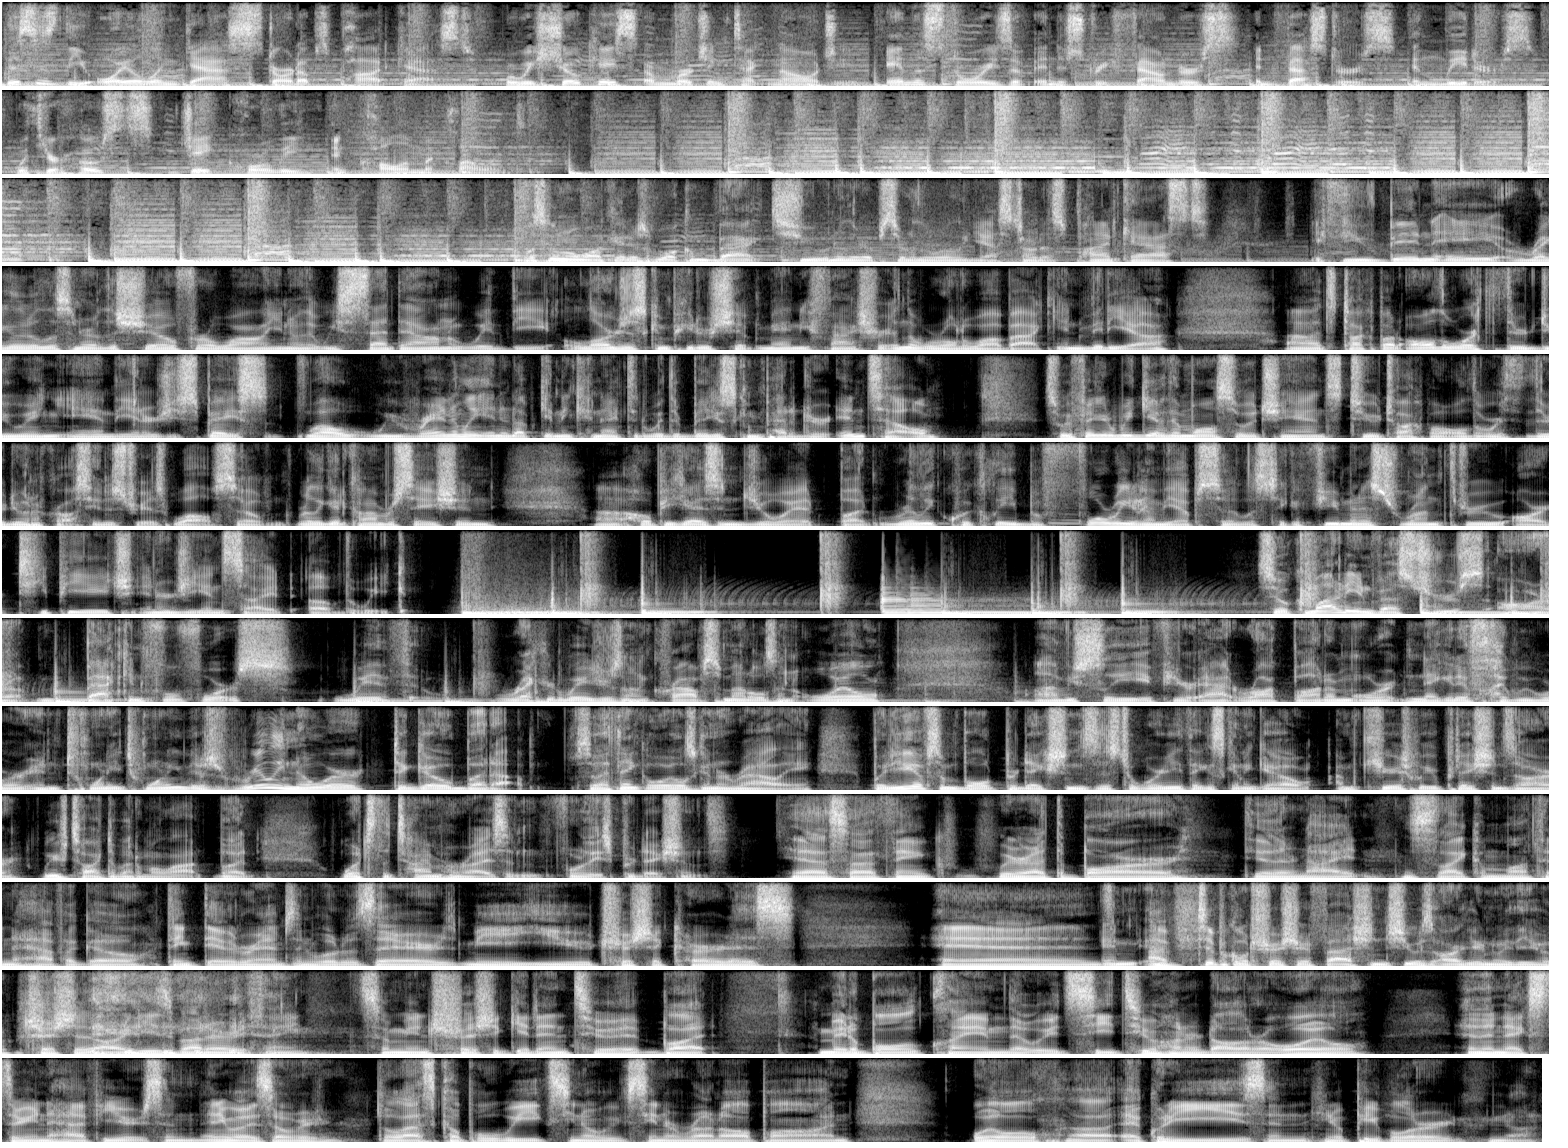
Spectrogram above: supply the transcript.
This is the Oil and Gas Startups Podcast, where we showcase emerging technology and the stories of industry founders, investors, and leaders with your hosts, Jake Corley and Colin McClelland. What's going on, Wildcatters? Welcome back to another episode of the Oil and Gas Startups Podcast. If you've been a regular listener of the show for a while, you know that we sat down with the largest computer chip manufacturer in the world a while back, NVIDIA, uh, to talk about all the work that they're doing in the energy space. Well, we randomly ended up getting connected with their biggest competitor, Intel. So we figured we'd give them also a chance to talk about all the work that they're doing across the industry as well. So, really good conversation. Uh, hope you guys enjoy it. But really quickly, before we get on the episode, let's take a few minutes to run through our TPH Energy Insight of the week. So, commodity investors are back in full force with record wagers on crops, metals, and oil. Obviously, if you're at rock bottom or negative like we were in 2020, there's really nowhere to go but up. So I think oil is going to rally. But you have some bold predictions as to where you think it's going to go. I'm curious what your predictions are. We've talked about them a lot, but what's the time horizon for these predictions? Yeah, so I think we were at the bar the other night. Is like a month and a half ago. I think David Ramsden-Wood was there. It was me, you, Trisha Curtis. And in, typical Trisha fashion, she was arguing with you. Trisha argues about everything. So me and Trisha get into it. But I made a bold claim that we'd see $200 oil in the next three and a half years. And anyways, over the last couple of weeks, you know, we've seen a run up on oil uh, equities and, you know, people are, you know,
